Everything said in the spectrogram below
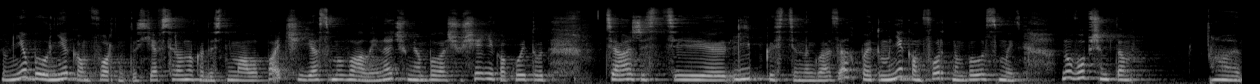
Но мне было некомфортно. То есть я все равно когда снимала патчи я смывала. Иначе у меня было ощущение какой-то вот тяжести липкости на глазах поэтому мне комфортно было смыть. Ну в общем-то а,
